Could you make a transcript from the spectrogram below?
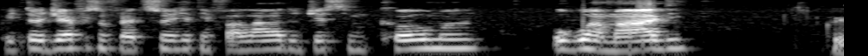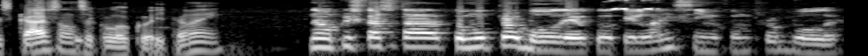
Peter Jefferson, Fred já tem falado, Justin Coleman, Hugo Amadi. Chris Carson você colocou aí também? Não, o Chris Carson tá como Pro Bowler, eu coloquei ele lá em cima como Pro Bowler.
